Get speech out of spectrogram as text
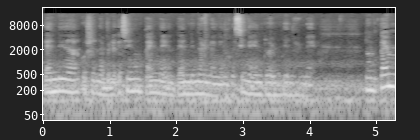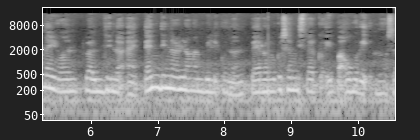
10 dinar ko siya nabili kasi nung time na yun, 10 dinar lang yun. Kasi ngayon 12 dinar na eh. Nung time na yun, 12 dinar, ay, 10 dinar lang ang bili ko nun. Pero ko sa mister ko, ipauri mo sa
